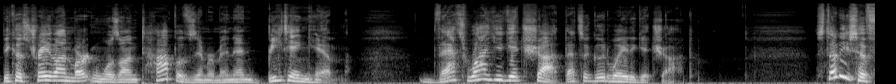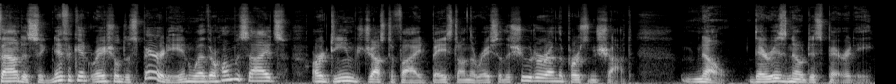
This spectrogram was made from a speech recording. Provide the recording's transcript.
Because Trayvon Martin was on top of Zimmerman and beating him. That's why you get shot. That's a good way to get shot. Studies have found a significant racial disparity in whether homicides are deemed justified based on the race of the shooter and the person shot. No, there is no disparity.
